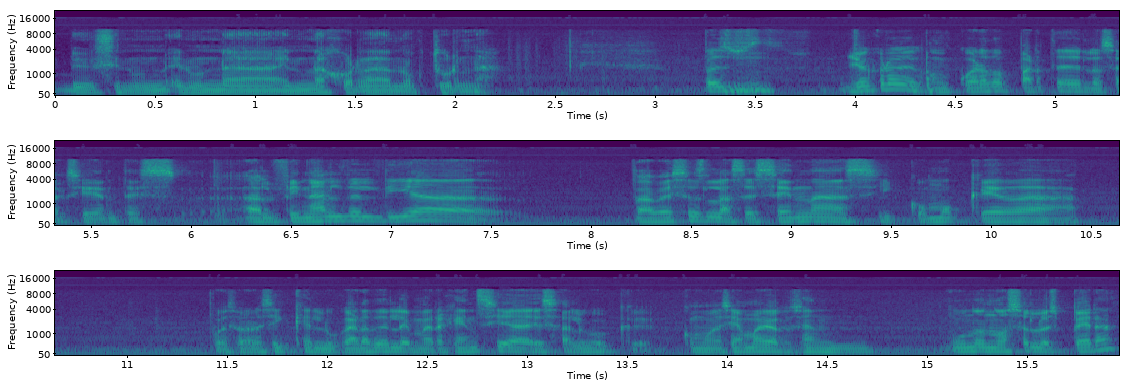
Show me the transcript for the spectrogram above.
vives en, un- en una, en una jornada nocturna? Pues yo creo que concuerdo parte de los accidentes. Al final del día, a veces las escenas y cómo queda, pues ahora sí que el lugar de la emergencia es algo que, como decía María José, uno no se lo espera.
